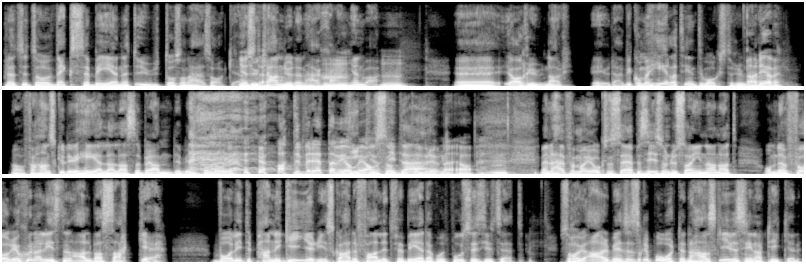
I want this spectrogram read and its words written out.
plötsligt så växer benet ut och sådana här saker. Just du det. kan ju den här genren va? Mm. Eh, ja, Runar är ju där. Vi kommer hela tiden tillbaka till Runar. Ja, det gör vi. Ja, för han skulle ju hela Lasse Brandeby, kommer du ihåg det? Ja, det berättar vi om i Gick avsnittet om. Rune. Ja. Mm. Men här får man ju också säga, precis som du sa innan, att om den förre journalisten Alva Zacke var lite panegyrisk och hade fallit för Beda på ett positivt sätt, så har ju Arbetets reporter när han skriver sin artikel,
